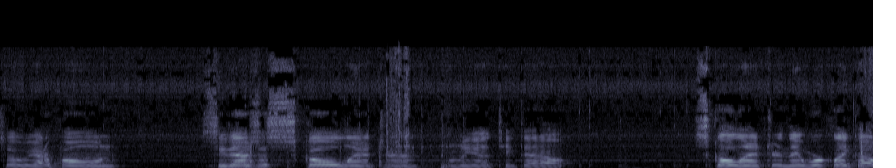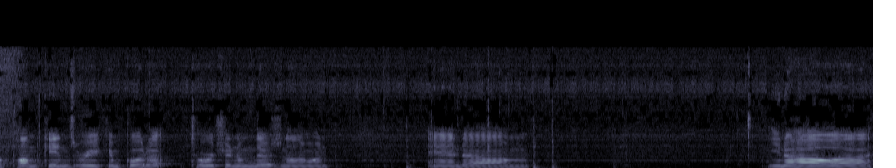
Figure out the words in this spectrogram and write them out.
So we got a bone. See, there's a skull lantern. Let me uh, take that out. Skull lantern. They work like uh, pumpkins where you can put a torch in them. There's another one. And, um, you know how,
